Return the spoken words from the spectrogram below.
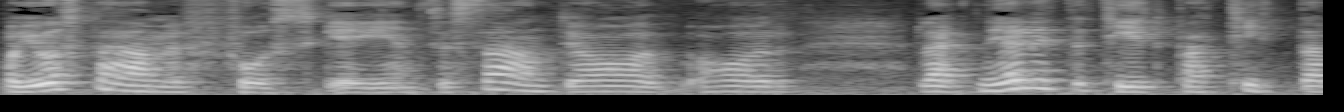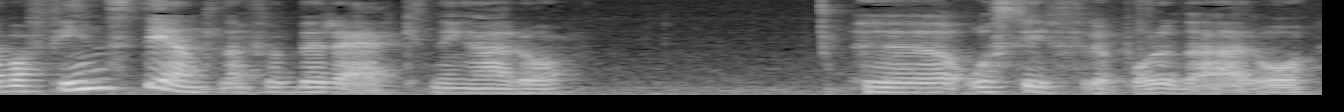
och just det här med fusk är ju intressant. Jag har, lagt ner lite tid på att titta vad finns det egentligen för beräkningar och, eh, och siffror på det där. Och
